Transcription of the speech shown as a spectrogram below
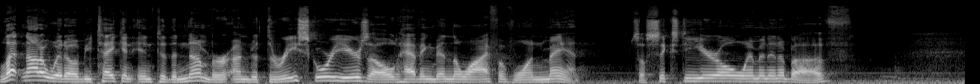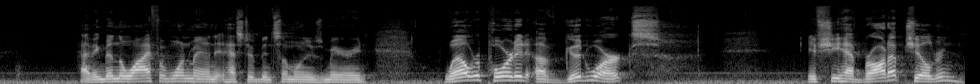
Let not a widow be taken into the number under three score years old, having been the wife of one man. So 60 year old women and above. Having been the wife of one man, it has to have been someone who's married, well reported of good works, if she have brought up children,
